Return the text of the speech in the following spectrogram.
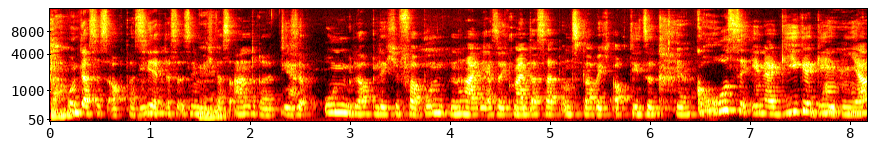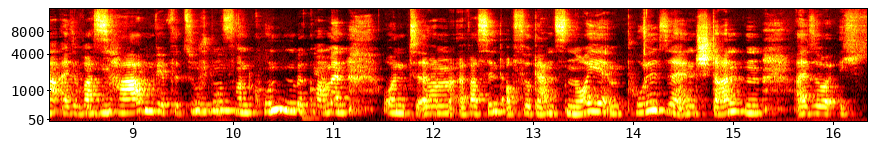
Ja? Und das ist auch passiert. Das ist nämlich das andere, diese unglaubliche Verbundenheit. Also ich meine, das hat uns, glaube ich, auch diese große Energie gegeben. Ja, also was haben wir für Zuspruch von Kunden bekommen und ähm, was sind auch für ganz neue Impulse entstanden? Also ich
